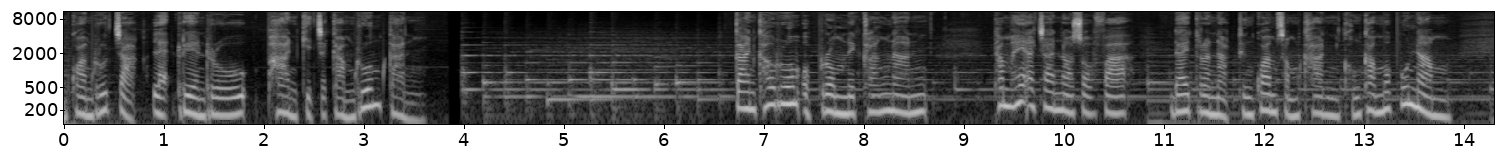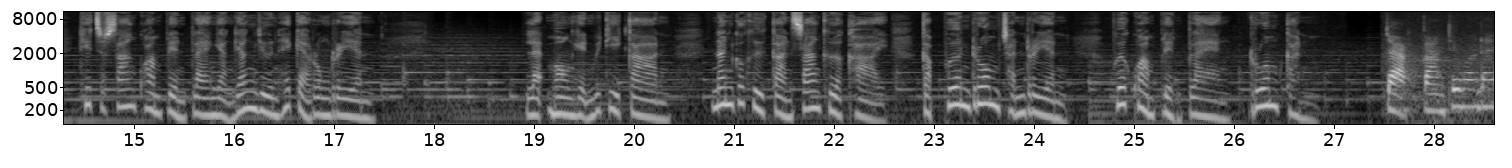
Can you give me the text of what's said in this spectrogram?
ำความรู้จักและเรียนรู้ผ่านกิจกรรมร่วมกัน การเข้าร่วมอบรมในครั้งนั้นทำให้อาจารย์นอซอฟะ ได้ตระหนักถึงความสำคัญของคำว่าผู้นำที่จะสร้างความเปลี่ยนแปลงอย่างยั่งยืนให้แก่โรงเรียน และมองเห็นวิธีการ นั่นก็คือการสร้างเครือข่ายกับเพื่อนร่วมชั้นเรียน เพื่อความเปลี่ยนแปลงร่วมกัน จากการที่ว่าได้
